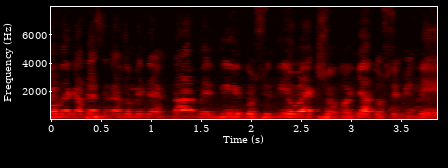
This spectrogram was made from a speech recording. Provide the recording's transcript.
Δώδεκα τέσσερα εβδομήντα εφτά με 2.22 έξοδο για το Σιμινί.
